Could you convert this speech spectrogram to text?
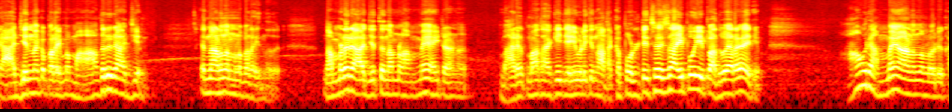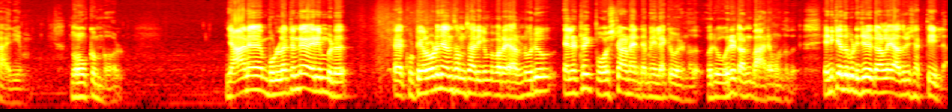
രാജ്യം എന്നൊക്കെ പറയുമ്പോൾ മാതൃരാജ്യം എന്നാണ് നമ്മൾ പറയുന്നത്. നമ്മുടെ രാജ്യത്തെ നമ്മൾ അമ്മയായിട്ടാണ് ഭാരത് മാതാക്കി ജയ് വിളിക്കുന്നത്. അതൊക്കെ പൊളിറ്റിസൈസ് ആയിപ്പോയി ഇപ്പോൾ അത് വേറെ കാര്യം. ആ ഒരു അമ്മയാണെന്നുള്ളൊരു കാര്യം നോക്കുമ്പോൾ ഞാൻ ബുള്ളറ്റിന്റെ കാര്യം വിട്. കുട്ടികളോട് ഞാൻ സംസാരിക്കുമ്പോൾ പറയാറുണ്ട് ഒരു ഇലക്ട്രിക് പോസ്റ്റാണ് എന്റെ മേലേക്ക് വീഴുന്നത്. ഒരു ഒരു ടൺ ഭാരമുള്ളത്. എനിക്കത് പിടിച്ചു വെക്കാനുള്ള യാതൊരു ശക്തിയില്ല.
